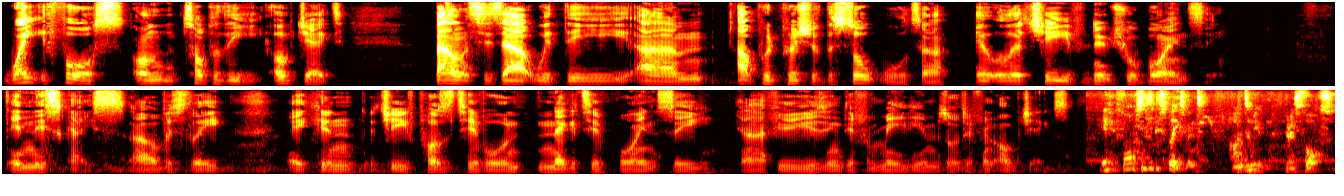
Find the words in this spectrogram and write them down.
weight force on top of the object balances out with the um, upward push of the salt water, it will achieve neutral buoyancy. In this case, obviously, it can achieve positive or negative buoyancy uh, if you're using different mediums or different objects. If it forces a displacement onto Newton, there is force.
